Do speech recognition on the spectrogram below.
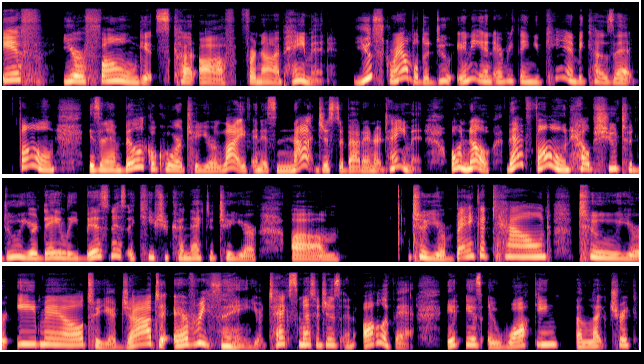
if your phone gets cut off for non-payment you scramble to do any and everything you can because that phone is an umbilical cord to your life and it's not just about entertainment. Oh no, that phone helps you to do your daily business. It keeps you connected to your um to your bank account, to your email, to your job, to everything, your text messages and all of that. It is a walking electric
